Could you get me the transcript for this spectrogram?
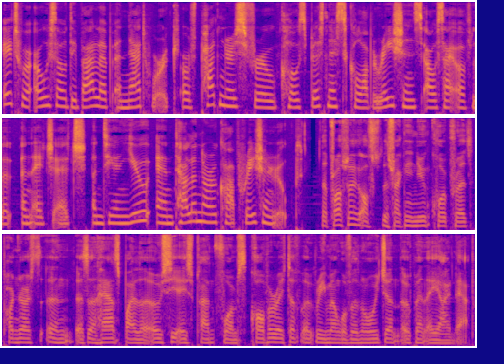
It will also develop a network of partners through close business collaborations outside of the NHH, NTNU, and Telenor Cooperation Group. The prospect of attracting new corporate partners is enhanced by the OCA's platform's cooperative agreement with the Norwegian Open AI Lab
